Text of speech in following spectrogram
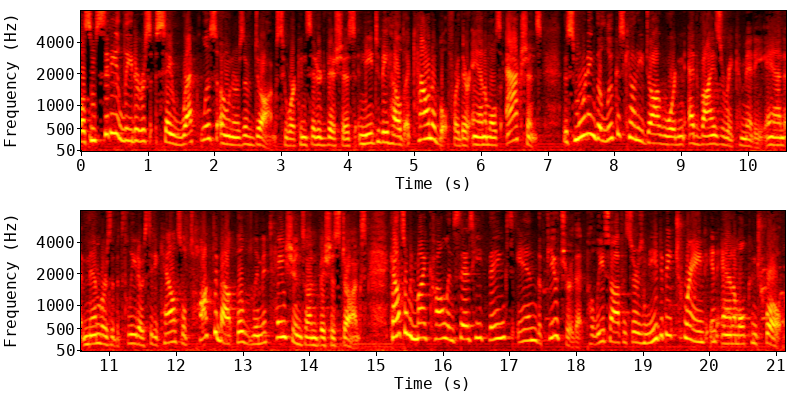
Well, some city leaders say reckless owners of dogs who are considered vicious need to be held accountable for their animals' actions. This morning, the Lucas County Dog Warden Advisory Committee and members of the Toledo City Council talked about the limitations on vicious dogs. Councilman Mike Collins says he thinks in the future that police officers need to be trained in animal control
